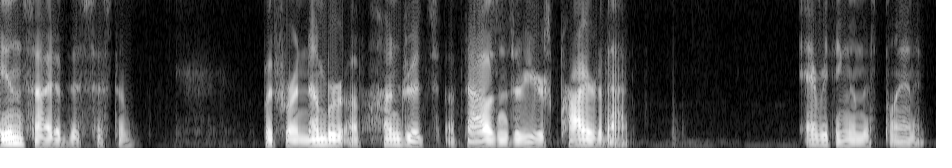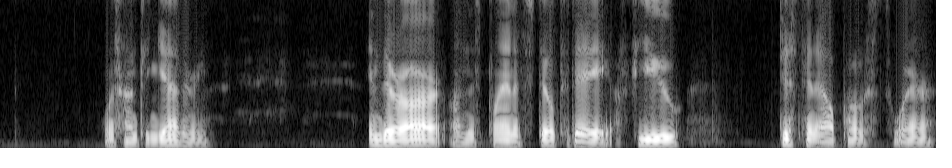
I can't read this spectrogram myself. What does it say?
inside of this system, but for a number of hundreds of thousands of years prior to that, everything on this planet was hunting gathering. And there are on this planet still today a few distant outposts where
